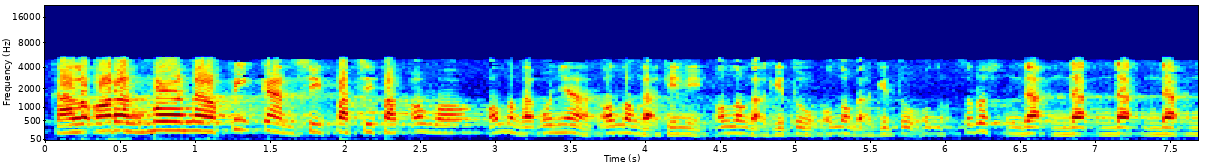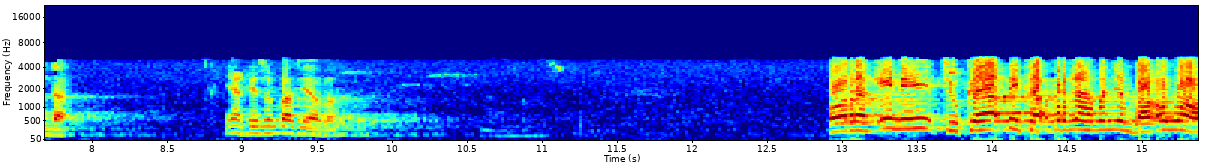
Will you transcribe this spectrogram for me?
Kalau orang menafikan sifat-sifat Allah, Allah nggak punya, Allah nggak gini, Allah nggak gitu, Allah nggak gitu, Allah terus enggak, enggak, enggak, enggak, enggak. Yang disembah siapa? Orang ini juga tidak pernah menyembah Allah.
